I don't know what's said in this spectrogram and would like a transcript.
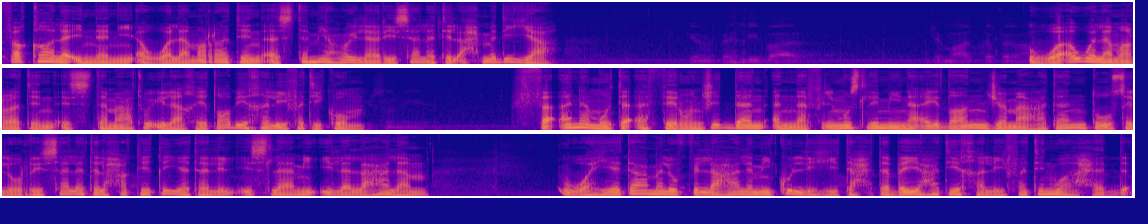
فقال إنني أول مرة أستمع إلى رسالة الأحمدية. وأول مرة استمعت إلى خطاب خليفتكم. فأنا متأثر جدا أن في المسلمين أيضا جماعة توصل الرسالة الحقيقية للإسلام إلى العالم. وهي تعمل في العالم كله تحت بيعة خليفة واحد.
